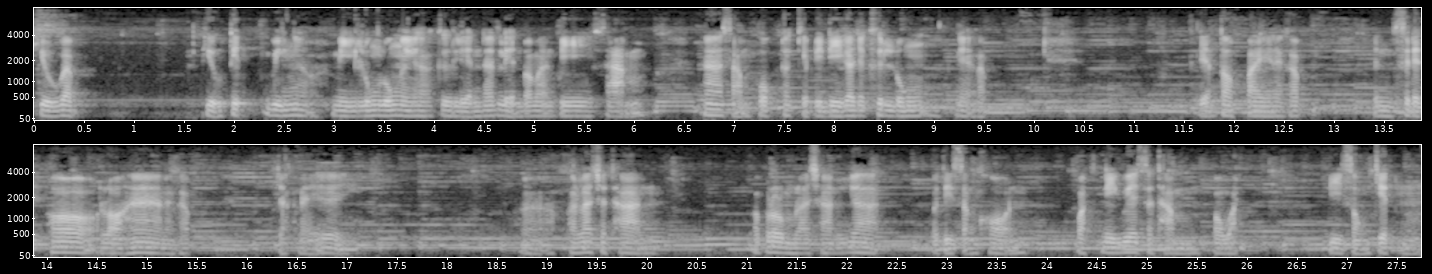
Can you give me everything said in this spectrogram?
ผิวแบบผิวติดวิ้งมีลุงลุงๆเลยครับคือเหรียญถ้าเหรียญประมาณปีสามห้าสามหกถ้าเก็บดีๆ ก็จะขึ้นลุงเนี่ยครับเหรียญต่อไปนะครับ เป็นเสด็จพ่อรอห้านะครับ จากไหนเอ่ยอพระราชทาน พระบรมราชานุญาต ปฏิสังขรณ์วัดนิเวศธรรมประวัติ ปี 27อืม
